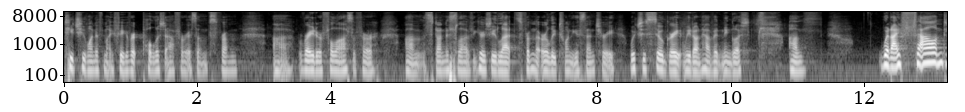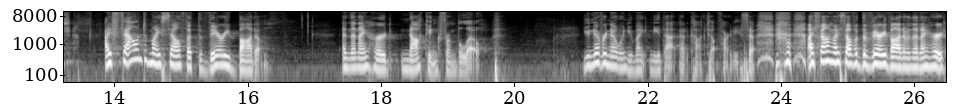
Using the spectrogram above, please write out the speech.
teach you one of my favorite Polish aphorisms from uh, writer philosopher um, Stanislav Jerzy Lec from the early 20th century, which is so great, and we don't have it in English. Um, when I found, I found myself at the very bottom, and then I heard knocking from below. You never know when you might need that at a cocktail party. So I found myself at the very bottom, and then I heard,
